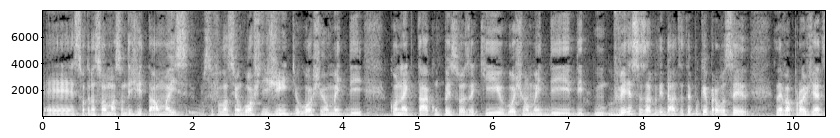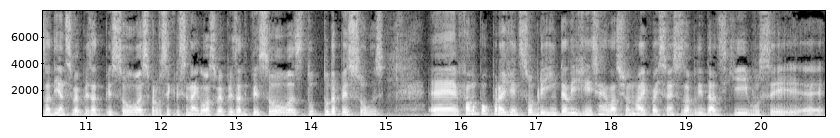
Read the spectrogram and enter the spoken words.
é, só transformação digital, mas você falou assim, eu gosto de gente, eu gosto realmente de conectar com pessoas aqui, eu gosto realmente de, de ver essas habilidades, até porque para você levar projetos adiante você vai precisar de pessoas, para você crescer negócio você vai precisar de pessoas, tu, tudo é pessoas. É, fala um pouco para a gente sobre inteligência relacional e quais são essas habilidades que você, é,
